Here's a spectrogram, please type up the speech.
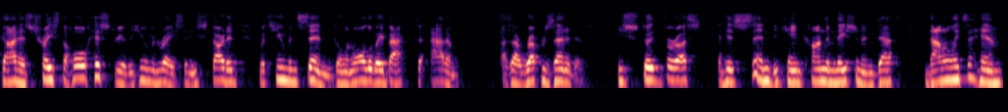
God has traced the whole history of the human race, and he started with human sin, going all the way back to Adam as our representative. He stood for us, and his sin became condemnation and death, not only to him,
